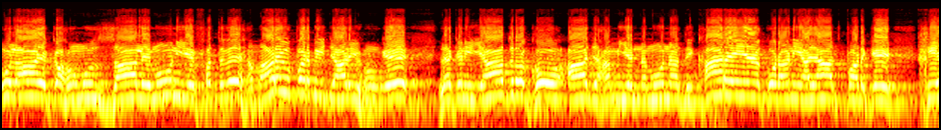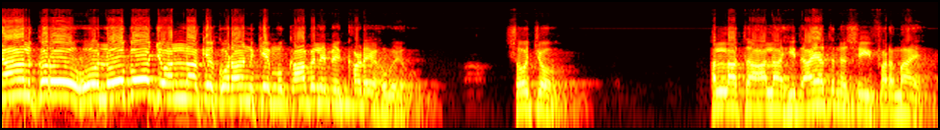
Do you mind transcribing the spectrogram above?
उलाए कहमुजालिमून ये फतवे हमारे ऊपर भी जारी होंगे। लेकिन याद रखो, आज हम ये नमूना दिखा रहे हैं कुरानी आयात पढ़ के। ख्याल करो, वो लोगों जो अल्लाह के कुरान के मुकाबले में खड़े हुए हो। सोचो, अल्लाह ताला हिदायत नसीब फरमाए।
